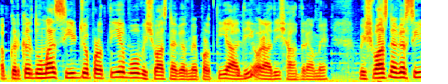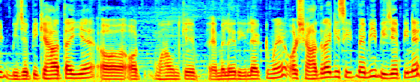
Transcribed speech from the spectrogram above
अब कड़करदुमा सीट जो पड़ती है, वो विश्वास नगर में पड़ती है आधी और आधी शाहदरा में। विश्वासनगर सीट बीजेपी के हाथ आई है और वहाँ उनके एमएलए रीइलेक्ट हुए हैं, और शाहदरा की सीट में भी बीजेपी ने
